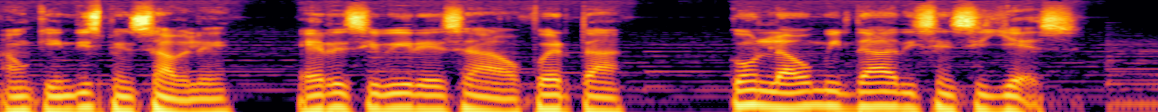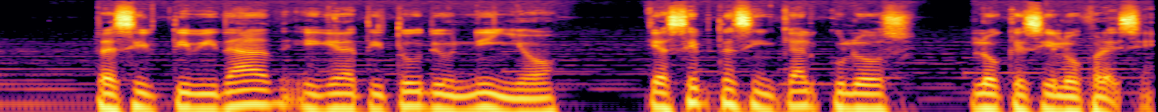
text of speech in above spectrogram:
aunque indispensable, es recibir esa oferta con la humildad y sencillez, receptividad y gratitud de un niño que acepta sin cálculos lo que sí le ofrece.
